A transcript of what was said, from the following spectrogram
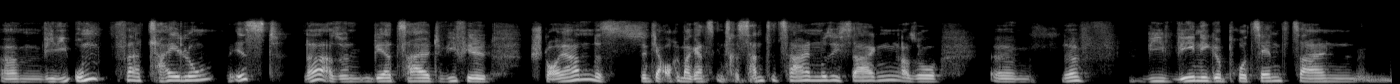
ähm, wie die Umverteilung ist. Ne? Also wer zahlt wie viel Steuern? Das sind ja auch immer ganz interessante Zahlen, muss ich sagen. Also ähm, ne, wie wenige Prozentzahlen,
